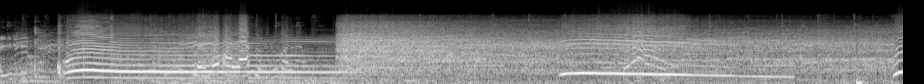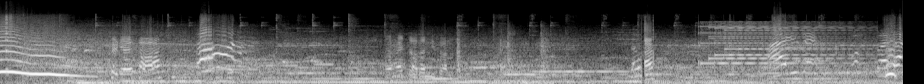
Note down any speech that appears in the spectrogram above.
โอ้เดี๋ยวเรามาถึงด้วยนะเป็นไงคะเดี๋ยวให้จอดด้านนี้ก่อนฮะไอ้เด็กไปละ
